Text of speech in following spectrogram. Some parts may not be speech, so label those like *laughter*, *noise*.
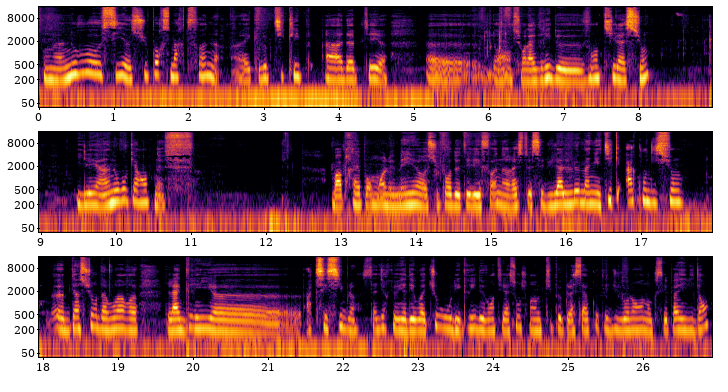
On a un nouveau aussi euh, support smartphone avec le petit clip à adapter euh, euh, sur la grille de ventilation. Il est à 1,49€. Bon après pour moi le meilleur support de téléphone reste celui-là, le magnétique, à condition euh, bien sûr d'avoir euh, la grille euh, accessible, c'est-à-dire qu'il y a des voitures où les grilles de ventilation sont un petit peu placées à côté du volant, donc c'est pas évident.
